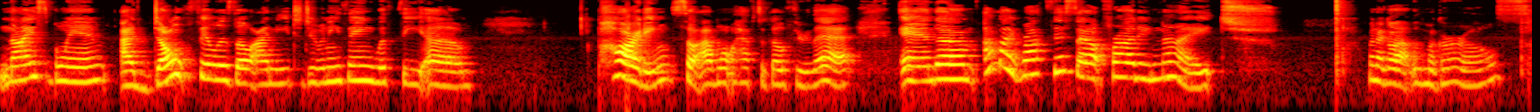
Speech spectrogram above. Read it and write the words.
Nice blend. I don't feel as though I need to do anything with the... Um, parting, so I won't have to go through that. And um, I might rock this out Friday night when I go out with my girls.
